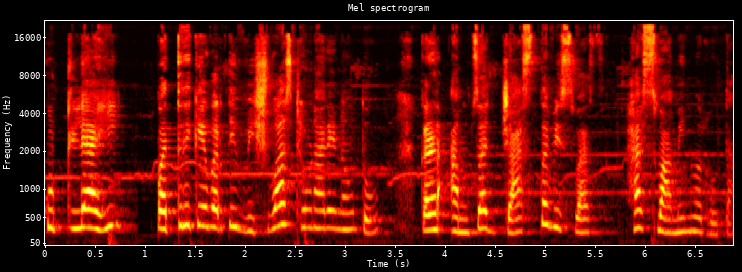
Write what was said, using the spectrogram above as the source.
कुठल्याही पत्रिकेवरती विश्वास ठेवणारे नव्हतो कारण आमचा जास्त विश्वास हा स्वामींवर होता.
